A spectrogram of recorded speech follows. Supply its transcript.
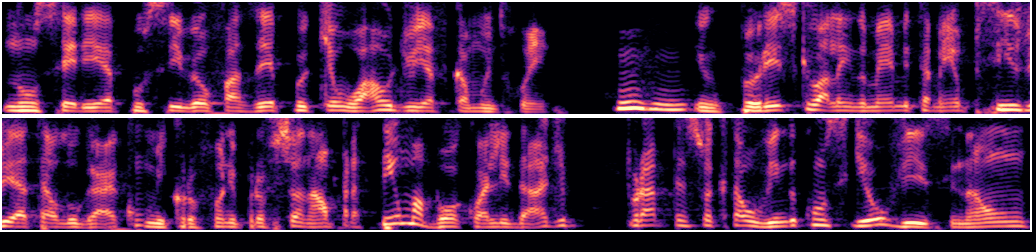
não seria possível fazer porque o áudio ia ficar muito ruim. Uhum. Por isso que o Além do Meme também eu preciso ir até o lugar com um microfone profissional para ter uma boa qualidade para a pessoa que está ouvindo conseguir ouvir, senão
